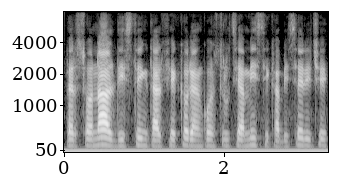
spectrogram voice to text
personal distinct al fiecăruia în construcția mistică a bisericii,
